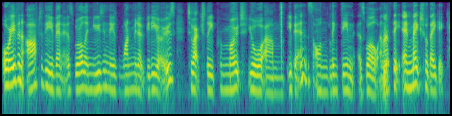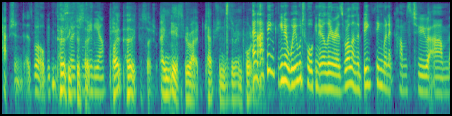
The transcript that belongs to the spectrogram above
or even after the event as well, and using these one minute videos to actually promote your um, events on LinkedIn as well. And I think, and make sure they get captioned as well because perfect social, for social media. Perfect for social. And yes, you're right. Captions are important. And I think you know we were talking earlier as well, and the big thing when it comes to um,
